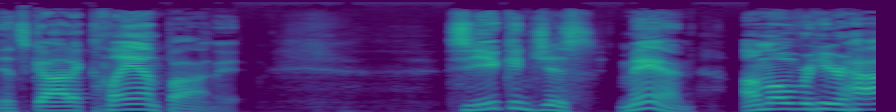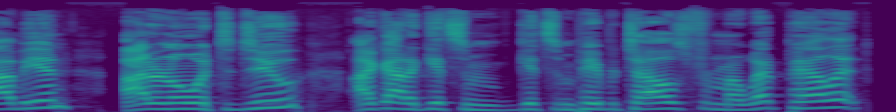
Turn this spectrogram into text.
It's got a clamp on it. So you can just, man, I'm over here hobbying. I don't know what to do. I got to get some get some paper towels for my wet palette.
